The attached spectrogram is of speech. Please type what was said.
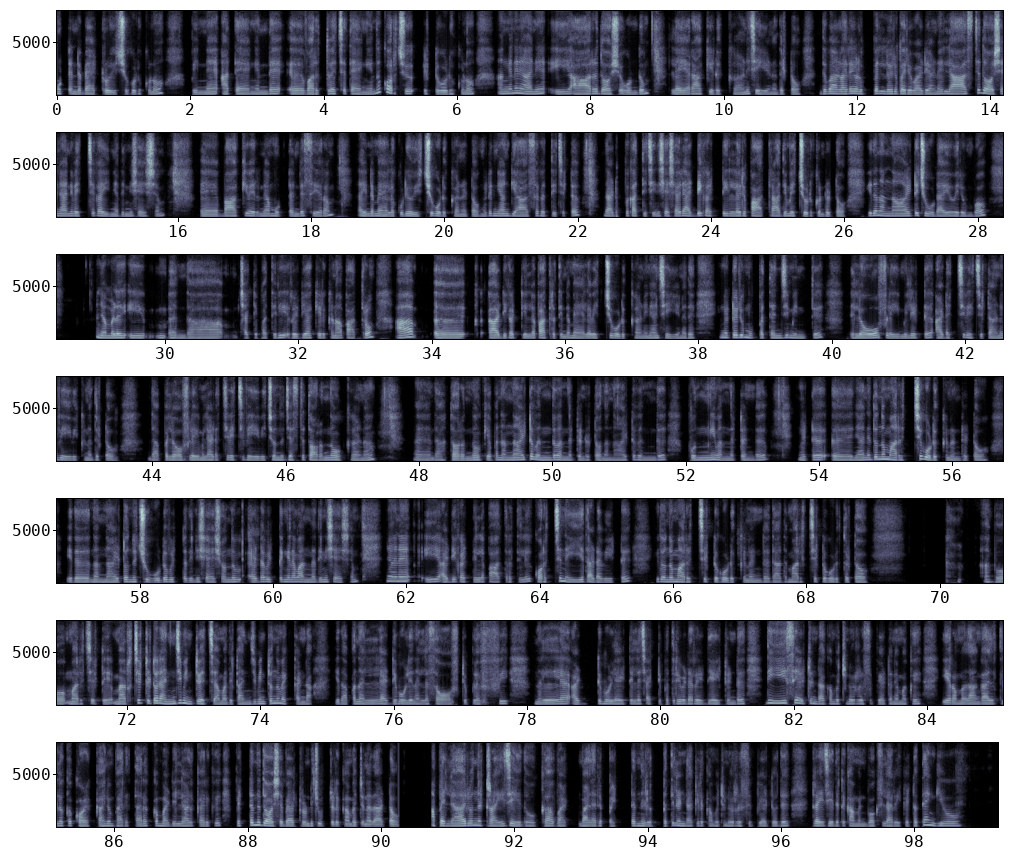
മുട്ടന്റെ ബാറ്റർ ഒഴിച്ച് കൊടുക്കണു. പിന്നെ ആ തേങ്ങന്റെ വറുത്ത് വെച്ച തേങ്ങയിൽ നിന്ന് കുറച്ച് ഇട്ട് കൊടുക്കണു. അങ്ങനെ ഞാൻ ഈ ആറ് ദോശ കൊണ്ടും ലെയറാക്കി എടുക്കുകയാണ് ചെയ്യണത് കേട്ടോ ഇത് വളരെ എളുപ്പമുള്ള ഒരു പരിപാടിയാണ്. ലാസ്റ്റ് ദോശ ഞാൻ വെച്ച് കഴിഞ്ഞതിന് ശേഷം ബാക്കി വരുന്ന മുട്ടന്റെ സിറം അതിന്റെ മേലെ കൂടി ഒഴിച്ചു കൊടുക്കുകയാണ് കേട്ടോ എന്നിട്ട് ഞാൻ ഗ്യാസ് കത്തിച്ചിട്ട് അടുപ്പ് കത്തിച്ചതിന് ശേഷം ഒരു അടി കട്ടിയുള്ള ഒരു പാത്രം ആദ്യം വെച്ച് കൊടുക്കുന്നുണ്ട് കേട്ടോ ഇത് നന്നായിട്ട് ചൂടായി വരുമ്പോൾ നമ്മൾ ഈ എന്താ ചട്ടിപ്പത്തിരി റെഡിയാക്കി എടുക്കണ ആ പാത്രം ആ അടി കട്ടിയുള്ള പാത്രത്തിന്റെ മേലെ വെച്ച് കൊടുക്കുകയാണ് ഞാൻ ചെയ്യണത്. ഇങ്ങോട്ടൊരു മുപ്പത്തഞ്ച് മിനിറ്റ് ലോ ഫ്ലെയിമിലിട്ട് അടച്ച് വെച്ചിട്ടാണ് വേവിക്കുന്നത് കേട്ടോ ഇതാ അപ്പോൾ ലോ ഫ്ലെയിമിൽ അടച്ച് വെച്ച് വേവിച്ചൊന്ന് ജസ്റ്റ് തുറന്ന് നോക്കുകയാണ് എന്താ തുറന്ന് നോക്കിയപ്പോൾ നന്നായിട്ട് വെന്ത് വന്നിട്ടുണ്ട് കേട്ടോ നന്നായിട്ട് വെന്ത് പൊങ്ങി വന്നിട്ടുണ്ട്. എന്നിട്ട് ഞാനിതൊന്ന് മറിച്ച് കൊടുക്കുന്നുണ്ട് കേട്ടോ ഇത് നന്നായിട്ടൊന്ന് ചൂട് വിട്ടതിന് ശേഷം ഒന്ന് ഇടവിട്ടിങ്ങനെ വന്നതിന് ശേഷം ഞാൻ ഈ അടി കട്ടിയുള്ള പാത്രത്തിൽ കുറച്ച് നെയ്യ് തടവിയിട്ട് ഇതൊന്ന് മറിച്ചിട്ട് കൊടുക്കുന്നുണ്ട്. അത് മറിച്ചിട്ട് കൊടുത്തിട്ടോ അപ്പോൾ മറിച്ചിട്ട് മറിച്ചിട്ടിട്ട് ഒരു അഞ്ച് മിനിറ്റ് വെച്ചാൽ മതി കേട്ടോ അഞ്ച് മിനിറ്റ് ഒന്നും വെക്കണ്ട. ഇതപ്പോൾ നല്ല അടിപൊളി നല്ല സോഫ്റ്റ് പ്ലഫി നല്ല അടിപൊളിയായിട്ടുള്ള ചട്ടിപ്പത്തിരി ഇവിടെ റെഡി ആയിട്ടുണ്ട്. ഇത് ഈസി ആയിട്ട് ഉണ്ടാക്കാൻ പറ്റുന്ന ഒരു റെസിപ്പി ആട്ടോ നമുക്ക് ഈ റമദാൻ കാലത്തിലൊക്കെ കുഴക്കാനും പരത്താനും ഒക്കെ മടിയുള്ള ആൾക്കാർക്ക് പെട്ടെന്ന് ദോശ ബാറ്റർ കൊണ്ട് ചുട്ടെടുക്കാൻ പറ്റുന്നതാട്ടോ. അപ്പോൾ എല്ലാവരും ഒന്ന് ട്രൈ ചെയ്ത് നോക്കുക വളരെ പെട്ടെന്ന് എളുപ്പത്തിൽ ഉണ്ടാക്കിയെടുക്കാൻ പറ്റുന്ന ഒരു റെസിപ്പി ആട്ടോ ഇത്. ട്രൈ ചെയ്തിട്ട് കമന്റ് ബോക്സിൽ അറിയിക്കട്ടോ. താങ്ക്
